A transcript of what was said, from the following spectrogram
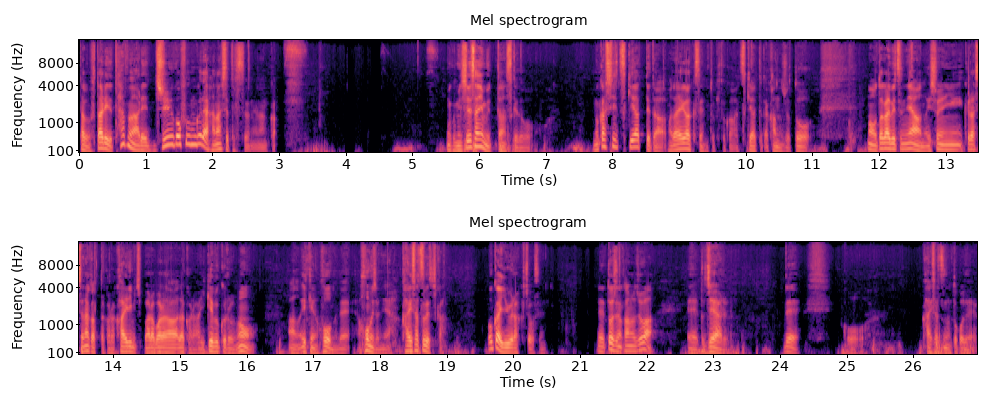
多分二人で、多分あれ15分ぐらい話してたっすよね、なんか。僕、ミシェルさんにも言ったんですけど、昔付き合ってた、まあ、大学生の時とか付き合ってた彼女と、まあお互い別にね、あの、一緒に暮らしてなかったから帰り道バラバラだから池袋の、あの、駅のホームで、ホームじゃねえや、改札口か。僕は有楽町線。で、当時の彼女は、えっ、ー、と、JR。で、こう、改札のとこで、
